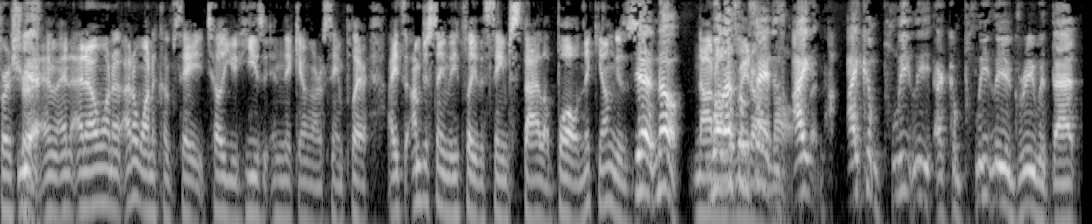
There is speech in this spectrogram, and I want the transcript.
for sure. Yeah. And, and, and I want to I don't want to come say tell you he's and Nick Young are the same player. I, am just saying they play the same style of ball. Nick Young is yeah no not well on that's what I'm saying. All, I I completely I completely agree with that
